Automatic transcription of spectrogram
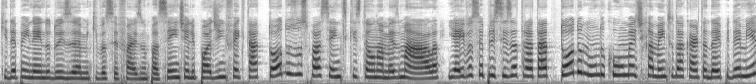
que dependendo do exame que você faz no paciente, ele pode infectar todos os pacientes que estão na mesma ala, e aí você precisa tratar todo mundo com o medicamento da carta da epidemia.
